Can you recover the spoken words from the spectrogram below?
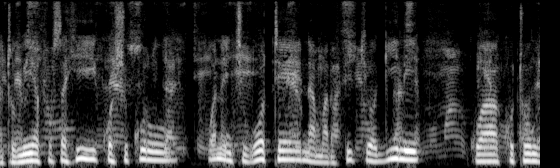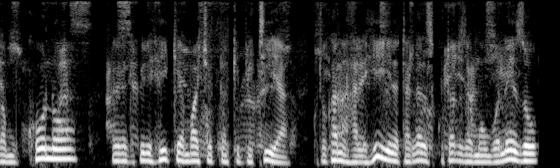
Natumia fursa hii kuwashukuru wananchi wote na marafiki wa Guini kwa kutuunga mkono katika kipindi hiki ambacho tunakipitia. Kutokana na hali hii, inatangaza siku tatu za maombolezo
